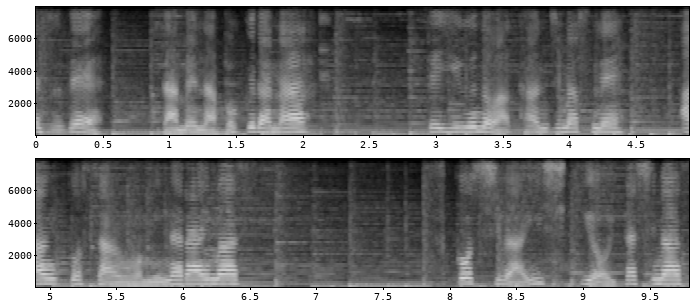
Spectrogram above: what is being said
えずでダメな僕だなっていうのは感じますね。あんこさんを見習います。少しは意識をいたします。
